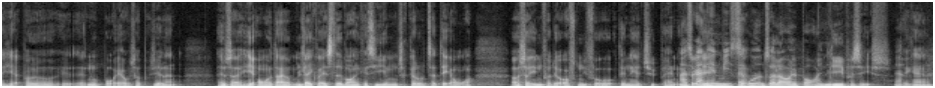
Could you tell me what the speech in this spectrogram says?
her på, øh, nu bor jeg jo så på Sjælland. Altså herover der vil der ikke være et sted, hvor han kan sige, jamen så kan du tage derover og så inden for det offentlige få den her type behandling. Altså kan han henvise til ja. Odense eller Aalborg, ikke? Lige præcis, ja. det kan han.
